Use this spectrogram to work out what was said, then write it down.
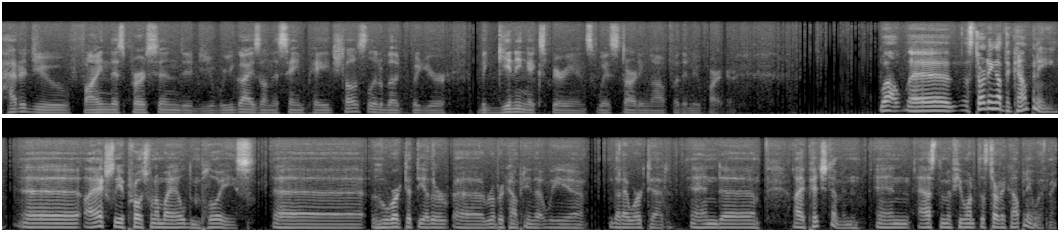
how did you find this person? Did you were you guys on the same page? Tell us a little bit about your beginning experience with starting off with a new partner. Well, uh, starting out the company, uh, I actually approached one of my old employees uh, who worked at the other uh, rubber company that we uh, that I worked at, and uh, I pitched him and, and asked him if he wanted to start a company with me,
